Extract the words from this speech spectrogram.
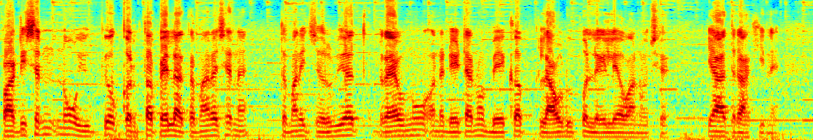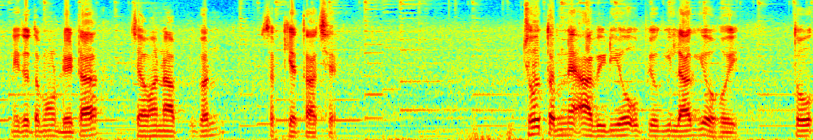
પાર્ટીશનનો ઉપયોગ કરતાં પહેલાં તમારે છે ને તમારી જરૂરિયાત ડ્રાઈવનું અને ડેટાનો બેકઅપ ક્લાઉડ ઉપર લઈ લેવાનો છે. યાદ રાખીને. નહીં તો તમારો ડેટા જવાના પણ શક્યતા છે. જો તમને આ વીડિયો ઉપયોગી લાગ્યો હોય, તો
